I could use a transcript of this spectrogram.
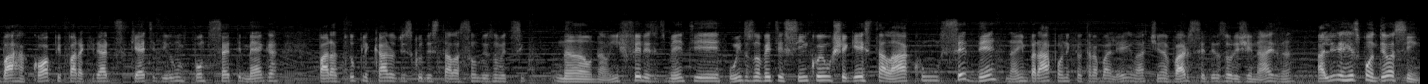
barra copy para criar disquete de 1.7 mega para duplicar o disco de instalação do Windows 95. Não, não. Infelizmente, o Windows 95 eu cheguei a instalar com CD na Embrapa, onde eu trabalhei. Lá tinha vários CDs originais, né? Ali ele respondeu assim:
